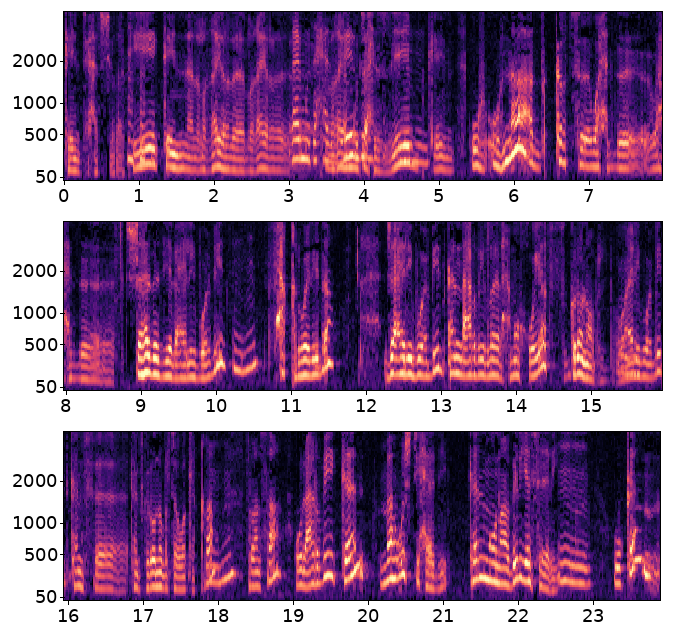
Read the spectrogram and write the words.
كاين الاتحاد الاشتراكي كاين الغير الغير غير متحزب. غير متحزب كاين وهنا تذكرت واحد واحد الشهادة ديال علي بوعبيد. في حق الوالدة جاء علي بوعبيد كان العربي الله يرحمه خويا في غرونوبل. وعلي بوعبيد كان في كان في غرونوبل هو كيقرأ فرنسا. والعربي كان ما هوش اتحادي كان مناضل يساري. مم. وكان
